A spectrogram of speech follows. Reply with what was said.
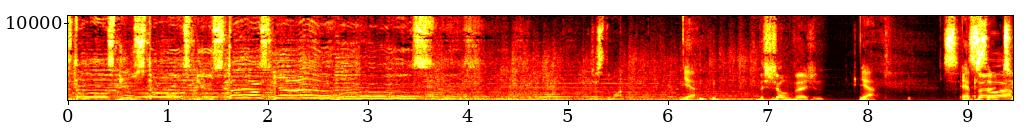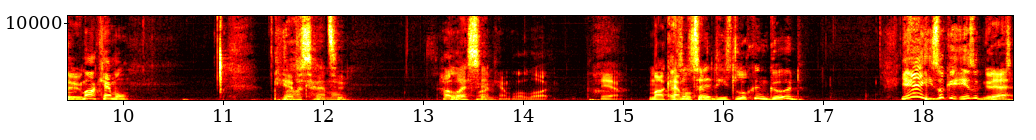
Star Wars news, Star Wars news, Star Wars news. Just the one. Yeah, The short version. yeah. Episode so, um, two. Mark Hamill. Yeah, Mark episode Hamill. two. I Bless like Mark him. Hamill a lot. Yeah. Mark As Hamilton. I said, he's looking good. Yeah, he's looking. He's looking good. Yeah.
